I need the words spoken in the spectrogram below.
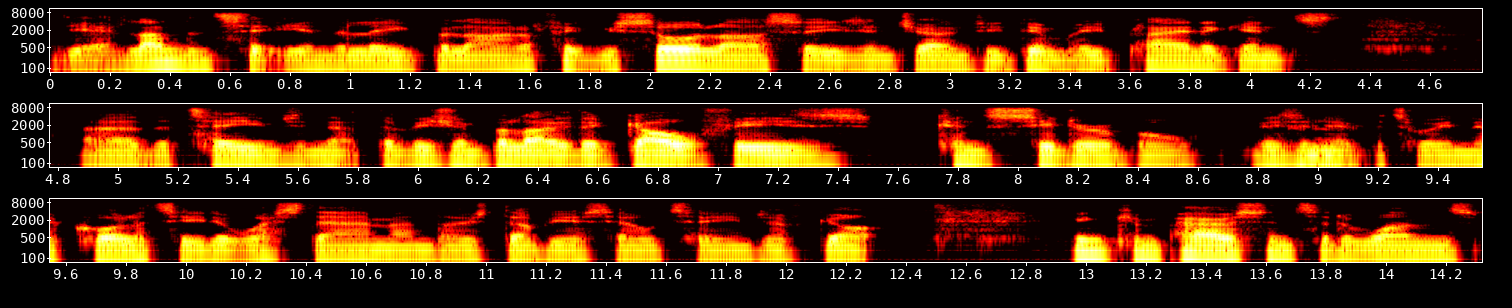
yeah, London City in the league below, and I think we saw last season, Jonesy, didn't we, playing against uh, the teams in that division below. The gulf is considerable, isn't mm. it, between the quality that West Ham and those WSL teams have got in comparison to the ones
